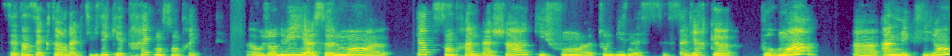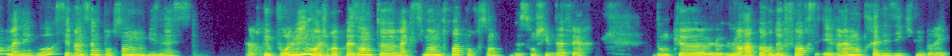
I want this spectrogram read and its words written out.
c'est un secteur d'activité qui est très concentré. Aujourd'hui, il y a seulement euh, quatre centrales d'achat qui font tout le business. C'est-à-dire que pour moi, un de mes clients, Manego, c'est 25% de mon business. Alors que pour lui, moi, je représente maximum 3% de son chiffre d'affaires. Donc, le rapport de force est vraiment très déséquilibré.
